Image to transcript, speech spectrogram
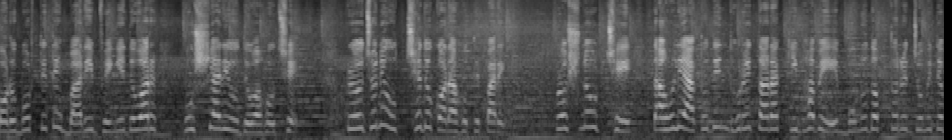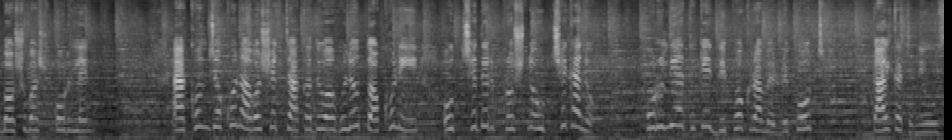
পরবর্তীতে বাড়ি ভেঙে দেওয়ার হুঁশিয়ারিও দেওয়া হচ্ছে। প্রয়োজনে উচ্ছেদও করা হতে পারে। প্রশ্ন উঠছে, তাহলে এতদিন ধরে তারা কীভাবে বন দপ্তরের জমিতে বসবাস করলেন? এখন যখন আবাসের টাকা দেওয়া হলেও তখনই উচ্ছেদের প্রশ্ন উঠছে কেন? পুরুলিয়া থেকে দীপক রামের রিপোর্ট, কালকাটা নিউজ।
